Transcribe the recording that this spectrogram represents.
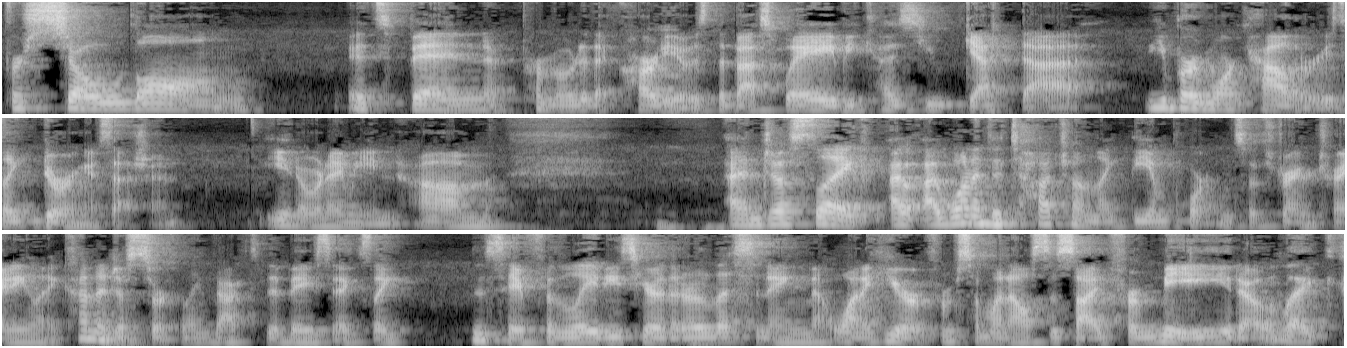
for so long it's been promoted that cardio is the best way because you get that you burn more calories like during a session. You know what i mean? Um and just like I, I wanted to touch on like the importance of strength training like kind of just circling back to the basics like say for the ladies here that are listening that want to hear it from someone else aside from me you know like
